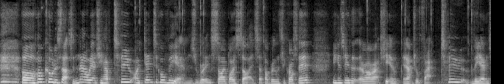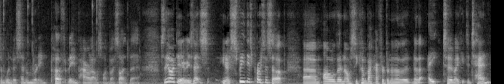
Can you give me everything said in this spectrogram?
oh, how cool is that? So now we actually have two identical VMs running side by side. So if I bring this across here, you can see that there are actually, in, in, actual fact, two VMs of Windows 7 running perfectly in parallel side by side there. So the idea is let's you know speed this process up. Um, I will then obviously come back after I've done another another eight to make it to 10.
